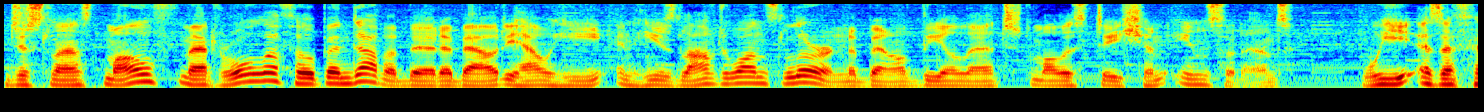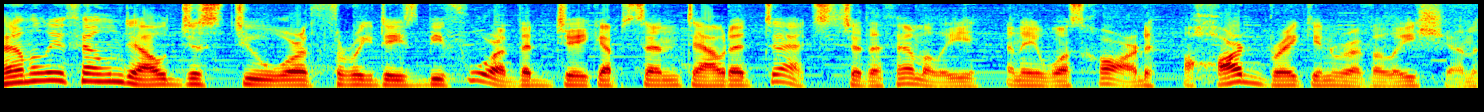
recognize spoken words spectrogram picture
Just last month, Matt Roloff opened up a bit about how he and his loved ones learned about the alleged molestation incident. We as a family found out just two or three days before that Jacob sent out a text to the family, and it was hard, a heartbreaking revelation,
